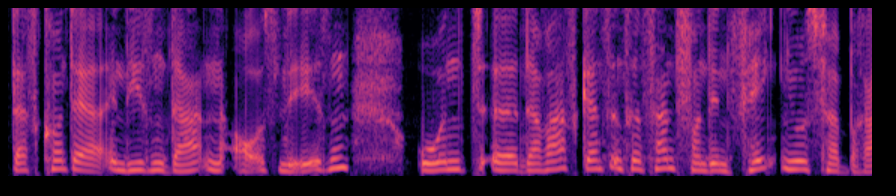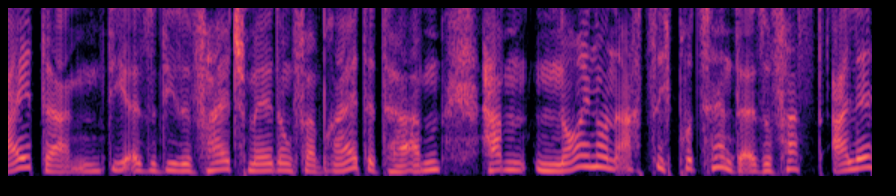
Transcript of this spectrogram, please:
das konnte er in diesen Daten auslesen. Und äh, da war es ganz interessant, von den Fake News-Verbreitern, die also diese Falschmeldung verbreitet haben, haben 89 Prozent, also fast alle,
